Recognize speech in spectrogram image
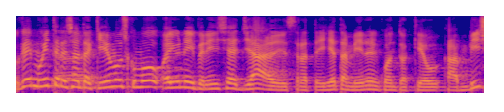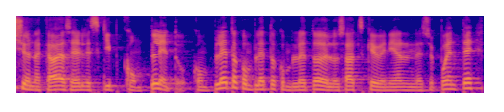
Ok, muy interesante. Aquí vemos cómo hay una diferencia ya de estrategia también en cuanto a que Ambition acaba de hacer el skip completo. Completo, completo, completo de los ads que venían en ese puente.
